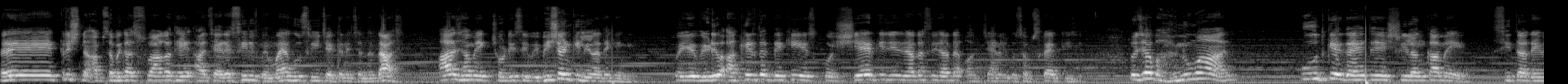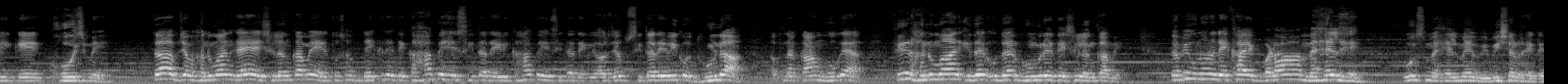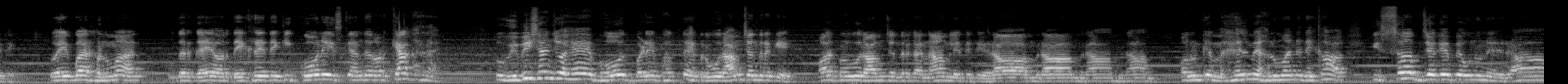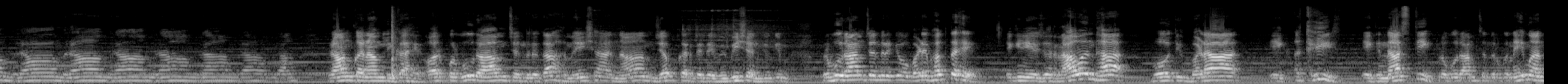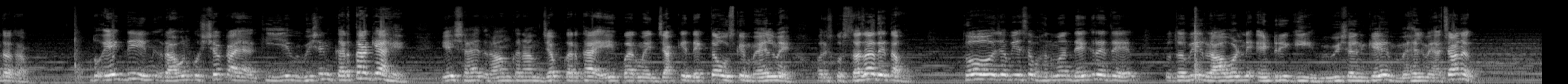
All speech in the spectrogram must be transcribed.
हरे कृष्ण, आप सभी का स्वागत है आचार्य सीरीज़ में। मैं हूँ श्री चैतन्य चंद्र दास। आज हम एक छोटी सी विभीषण की लीला देखेंगे। तो ये वीडियो आखिर तक देखिए, इसको शेयर कीजिए ज़्यादा से ज़्यादा और चैनल को सब्सक्राइब कीजिए। तो जब हनुमान कूद के गए थे श्रीलंका में, सीता देवी के खोज में, तब जब हनुमान गए श्रीलंका में तो सब देख रहे थे, कहाँ पे है सीता देवी? कहाँ पे है सीता देवी? और जब सीता देवी को ढूंढा, अपना काम हो गया, फिर हनुमान इधर उधर घूम रहे थे श्रीलंका में। तभी उन्होंने देखा एक बड़ा महल है। उस महल में विभीषण रहते थे। तो एक बार हनुमान उधर गए और देख रहे थे कि कौन है इसके अंदर और क्या कर रहा है। तो विभीषण जो है, बहुत बड़े भक्त है प्रभु रामचंद्र के और प्रभु रामचंद्र का नाम लेते थे, राम राम राम राम। और उनके महल में हनुमान ने देखा कि सब जगह पे उन्होंने राम राम राम राम राम राम राम राम राम का नाम लिखा है। और प्रभु रामचंद्र का हमेशा नाम जप करते थे विभीषण, क्योंकि प्रभु रामचंद्र के वो बड़े भक्त है। लेकिन ये जो रावण था, बहुत ही बड़ा एक अथीस एक नास्तिक प्रभु रामचंद्र को नहीं मानता था। तो एक दिन रावण को शक आया कि ये विभीषण करता क्या है? ये शायद राम का नाम जप करता है, एक बार मैं जाके देखता हूँ उसके महल में और इसको सजा देता हूँ। तो जब ये सब हनुमान देख रहे थे तो तभी रावण ने एंट्री की विभीषण के महल में अचानक।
